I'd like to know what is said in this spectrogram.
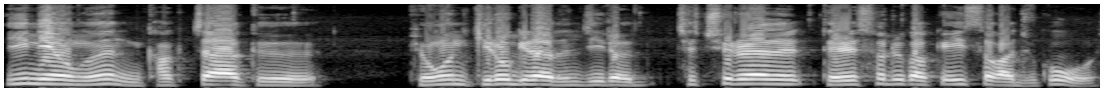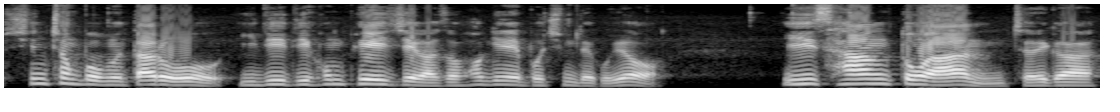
이 내용은 각자 그 병원 기록이라든지 이런 제출해야 될 서류가 꽤 있어가지고 신청법은 따로 EDD 홈페이지에 가서 확인해 보시면 되고요. 이 사항 또한 저희가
